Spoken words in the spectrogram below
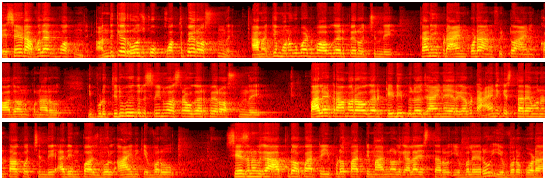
డిసైడ్ అవ్వలేకపోతుంది. అందుకే రోజుకు కొత్త పేరు వస్తుంది. ఆ మధ్య మునగబాటి బాబు గారి పేరు వచ్చింది. కానీ ఇప్పుడు ఆయన కూడా అన్ఫిట్ ఆయనకు కాదు అనుకున్నారు. ఇప్పుడు తిరువేదుల శ్రీనివాసరావు గారి పేరు వస్తుంది. పాలేటి రామారావు గారు టీడీపీలో జాయిన్ అయ్యారు కాబట్టి ఆయనకి ఇస్తారేమోనని టాక్ వచ్చింది. అది ఇంపాసిబుల్ ఆయనకి ఇవ్వరు. సీజనల్గా అప్పుడో పార్టీ ఇప్పుడో పార్టీ మారిన వాళ్ళకి ఎలా ఇస్తారు? ఇవ్వలేరు ఇవ్వరు కూడా.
